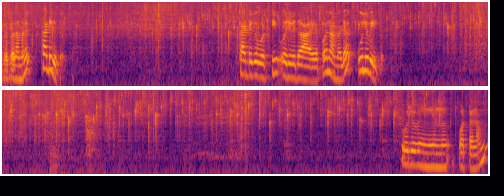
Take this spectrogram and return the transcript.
അതിപ്പോൾ നമ്മൾ കടുകിട്ടു കടുക് പൊട്ടി ഒരുവിധം ആയപ്പോൾ നമ്മൾ ഉലുവയിട്ടു ഉലുവ ഇനിയൊന്ന് പൊട്ടണം.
